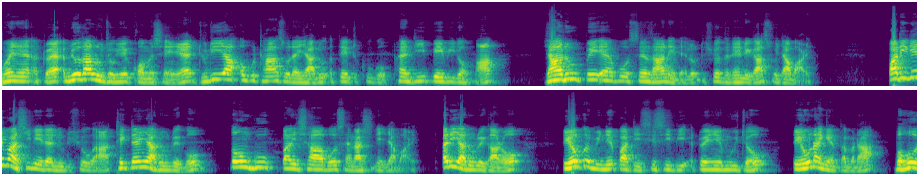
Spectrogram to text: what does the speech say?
ဝန်ရံအတွက်အမျိုးသားလူချုပ်ရေးကော်မရှင်ရဲ့ဒုတိယဥက္ကဋ္ဌဆိုတဲ့ယာတုအသစ်တစ်ခုကိုဖန်တီးပေးပြီးတော့မှယာတုပေးအပ်ဖို့စဉ်းစားနေတယ်လို့တချို့သတင်းတွေကဆိုကြပါတယ်။ပါတီထဲမှာရှိနေတဲ့လူတချို့ကထိတ်တန့်ယာတုတွေကိုသုံးခုပိုင်ရှားဖို့ဆန္ဒရှိနေကြပါတယ်။အဲ့ဒီယာတုတွေကတော့တရုတ်ကွန်မြူနစ်ပါတီ CCP အတွင်းရေးမှူးချုပ်တရုတ်နိုင်ငံသမ္မတဗဟို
